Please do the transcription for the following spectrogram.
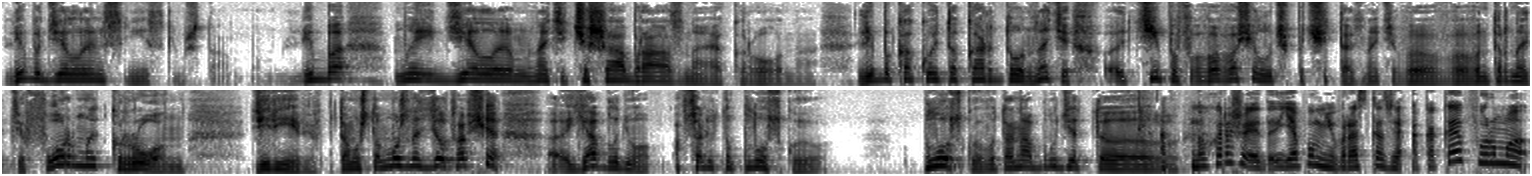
либо делаем с низким штамбом либо мы делаем, знаете, чешеобразная крона, либо какой-то кордон. Знаете, э, типов вообще лучше почитать, знаете, в, в, в интернете формы крон деревьев, потому что можно сделать вообще яблоню абсолютно плоскую, плоскую, вот она будет... Э, а, ну хорошо, я помню, вы рассказывали, а какая форма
